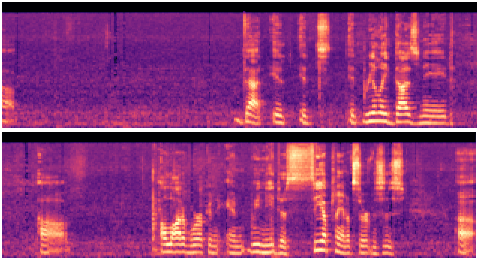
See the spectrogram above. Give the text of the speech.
uh, that it, it's, it really does need uh, a lot of work, and, and we need to see a plan of services. Uh,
